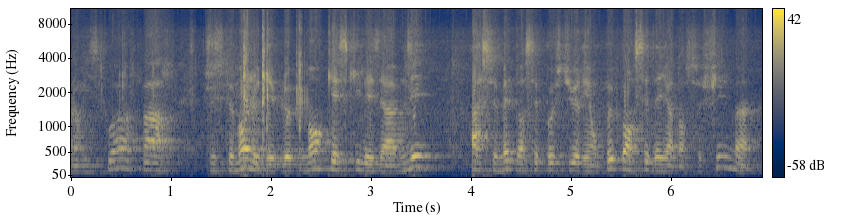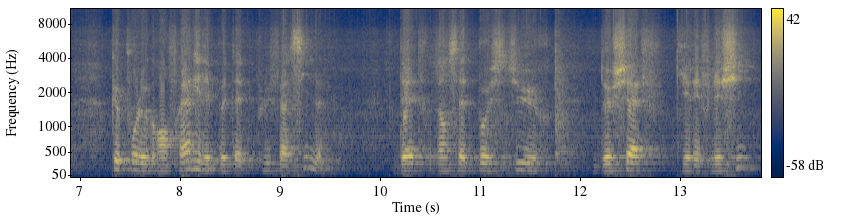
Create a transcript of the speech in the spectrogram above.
leur histoire par justement le développement, qu'est-ce qui les a amenés à se mettre dans ces postures. Et on peut penser d'ailleurs dans ce film que pour le grand frère, il est peut-être plus facile d'être dans cette posture de chef qui réfléchit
